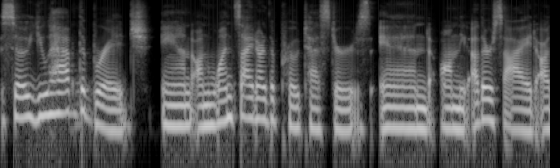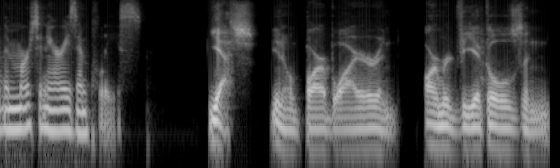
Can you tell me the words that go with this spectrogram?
So you have the bridge, and on one side are the protesters, and on the other side are the mercenaries and police. Yes, you know, barbed wire and armored vehicles and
